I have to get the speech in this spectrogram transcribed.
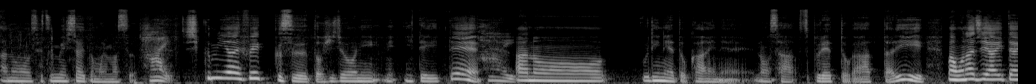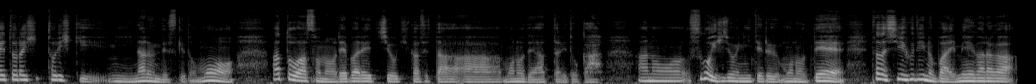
あの説明したいと思います。はい、仕組みは FX と非常に似ていて、はい、あの売値と買い値の差スプレッドがあったり、まあ、同じ相対取引になるんですけどもあとはそのレバレッジを効かせたものであったりとかあのすごい非常に似てるものでただ CFD の場合銘柄が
